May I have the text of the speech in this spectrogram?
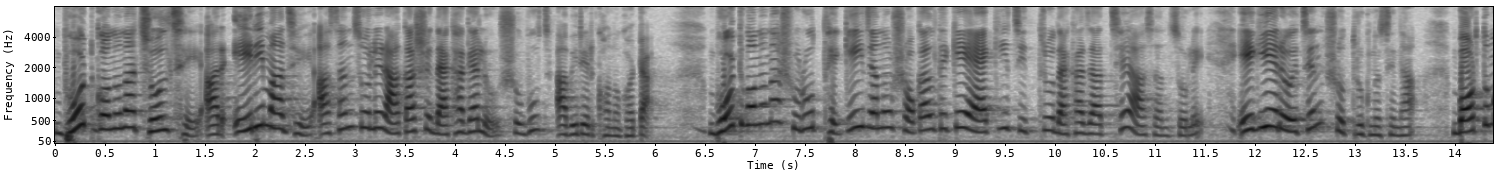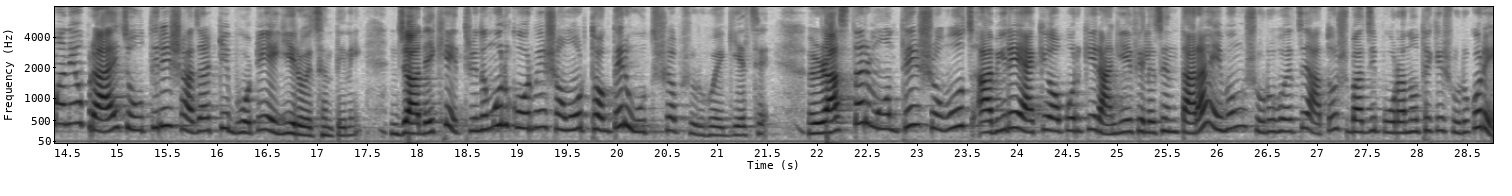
ভোট গণনা চলছে আর এরই মাঝে আসানসোলের আকাশে দেখা গেল সবুজ আবিরের ঘনঘটা। ভোট গণনা শুরু থেকেই যেন সকাল থেকে একই চিত্র দেখা যাচ্ছে আসানসোলে। এগিয়ে রয়েছেন শত্রুঘ্ন সিনহা। বর্তমানেও প্রায় চৌত্রিশ হাজারটি ভোটে এগিয়ে রয়েছেন তিনি, যা দেখে তৃণমূল কর্মী সমর্থকদের উৎসব শুরু হয়ে গিয়েছে। রাস্তার মধ্যে সবুজ আবিরে একে অপরকে রাঙিয়ে ফেলেছেন তারা এবং শুরু হয়েছে আতশবাজি পোড়ানো থেকে শুরু করে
